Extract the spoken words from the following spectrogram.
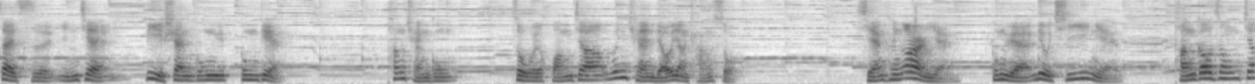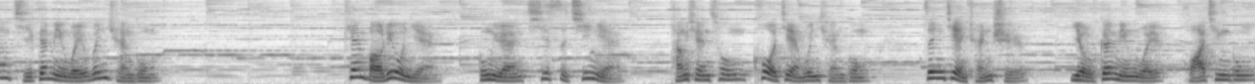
在此营建骊山宫宫殿汤泉宫，作为皇家温泉疗养场所。咸亨二年（公元671年），唐高宗将其更名为温泉宫。天宝六年（公元747年），唐玄宗扩建温泉宫，增建城池，又更名为华清宫。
